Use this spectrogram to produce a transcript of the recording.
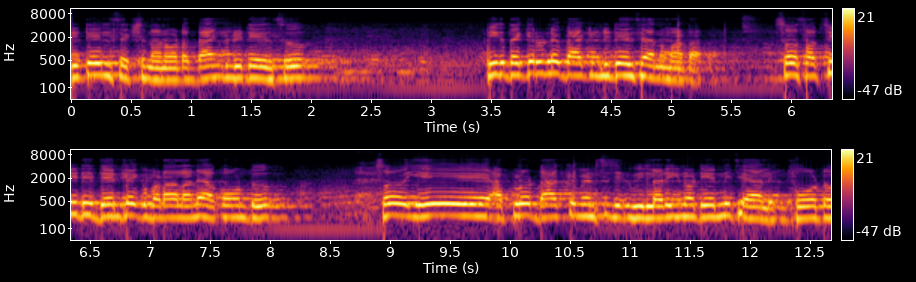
డీటెయిల్ సెక్షన్ అనమాట బ్యాంక్ డీటెయిల్స్. మీకు దగ్గరుండే బ్యాంక్ డీటెయిల్సే అనమాట సో సబ్సిడీ దేంట్లోకి పడాలని అకౌంటు. సో ఏ అప్లోడ్ డాక్యుమెంట్స్ వీళ్ళు అడిగినవన్నీ చేయాలి. ఫోటో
